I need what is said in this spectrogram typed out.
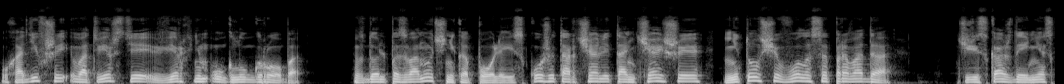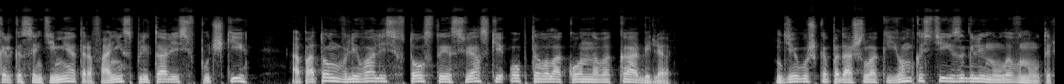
уходившей в отверстие в верхнем углу гроба. Вдоль позвоночника Поля из кожи торчали тончайшие, не толще волоса провода. Через каждые несколько сантиметров они сплетались в пучки, а потом вливались в толстые связки оптоволоконного кабеля. Девушка подошла к емкости и заглянула внутрь.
